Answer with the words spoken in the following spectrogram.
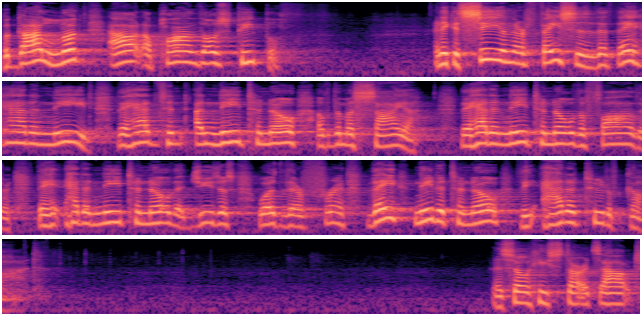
But God looked out upon those people. And he could see in their faces that they had a need. They had to, a need to know of the Messiah. They had a need to know the Father. They had a need to know that Jesus was their friend. They needed to know the attitude of God. And so he starts out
